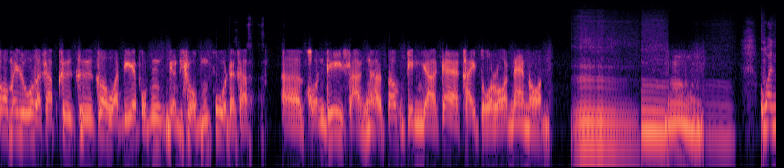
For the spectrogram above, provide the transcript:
ก็ไม่รู้แหละครับ คือคือก็วันนี้ผมอย่างที่ผมพูดนะครับเอ่อคนที่สั่งอะต้องกินยาแก้ไข้ตัวร้อนแน่นอนอืมอืมอืม วัน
